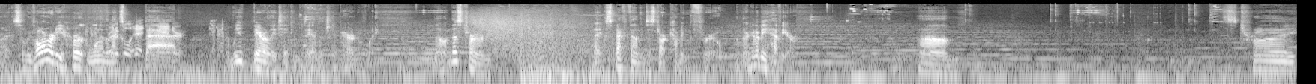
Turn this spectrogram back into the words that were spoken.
Alright, so we've already hurt one of the Critical next hit, bad. Commander. And we've barely taken damage comparatively. Now, on this turn, I expect them to start coming through, and they're going to be heavier. Um, let's try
